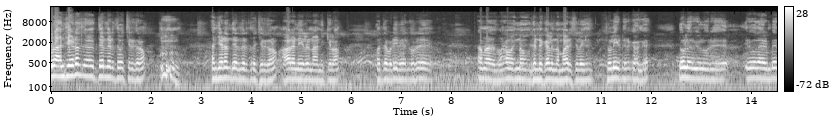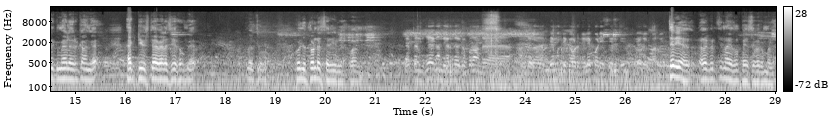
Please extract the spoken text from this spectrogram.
ஒரு அஞ்சு இடம் தேர்ந்தெடுத்து வச்சுருக்கிறோம். அஞ்சு இடம் தேர்ந்தெடுத்து வச்சுருக்கிறோம். ஆரணியில் நான் நிற்கலாம் மற்றபடி வேலூர் ராமநாதபுரம் இன்னும் திண்டுக்கல் இந்த மாதிரி சில சொல்லிக்கிட்டு இருக்காங்க. தோழர்கள் ஒரு இருபதாயிரம் பேருக்கு மேலே இருக்காங்க. ஆக்டிவிஸ்ட்டாக வேலை செய்கிறவங்க கொஞ்சம் தொண்டை சரியில்லை. வாங்க. கேப்டன் விஜயகாந்த் இறந்ததுக்கப்புறம் அந்த அந்த தேமுதிகவோட நிலைப்பாடு எப்படி இருக்கு? உங்களுடைய பார்வை. தெரியாது. அதை குறித்து நான் எதுவும் பேச விரும்பலை.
